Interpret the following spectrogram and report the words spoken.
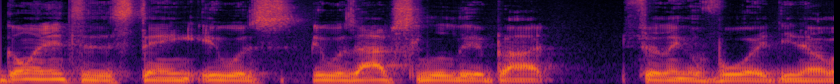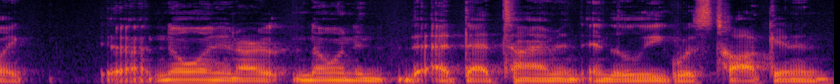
going into this thing, it was it was absolutely about filling a void. You know, like uh, no one in our no one in, at that time in, in, the league was talking and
